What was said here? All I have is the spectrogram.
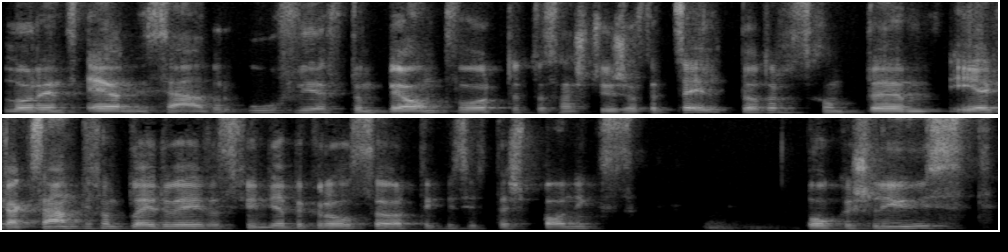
Lorenz Erni selber aufwirft und beantwortet, das hast du ja schon erzählt, oder? Es kommt ähm, eher gegen Ende vom Plädoyer, das finde ich eben grossartig, wie sich der Spannungsbogen schließt.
